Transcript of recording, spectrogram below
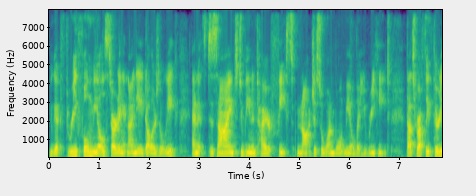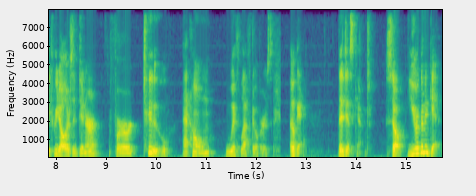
You get three full meals starting at $98 a week, and it's designed to be an entire feast, not just a one bowl meal that you reheat. That's roughly $33 a dinner for two at home with leftovers. Okay, the discount. So you're gonna get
